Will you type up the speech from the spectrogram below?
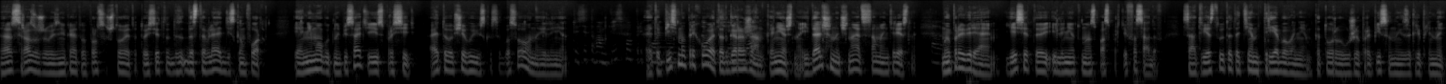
да, сразу же возникает вопрос, что это. То есть это доставляет дискомфорт. И они могут написать и спросить, а это вообще вывеска согласована или нет? То есть это вам письма приходят? Это письма приходят от горожан, да? конечно. И дальше начинается самое интересное. Так. Мы проверяем, есть это или нет у нас в паспорте фасадов соответствует это тем требованиям, которые уже прописаны и закреплены.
